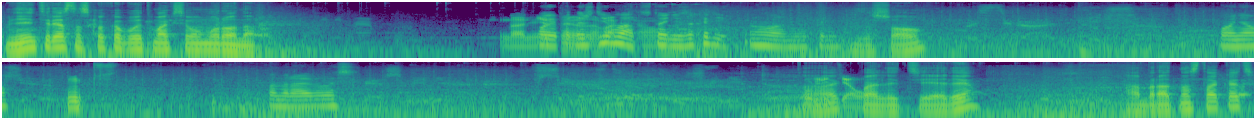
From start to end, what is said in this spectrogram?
Мне интересно, сколько будет максимум урона. Да, нет, Ой, подожди, Влад, стой, не заходи. Ну ладно, заходи. Зашел. Понял. Понравилось. Так, Улетел. полетели. Обратно стакать.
